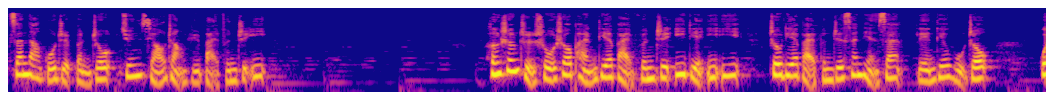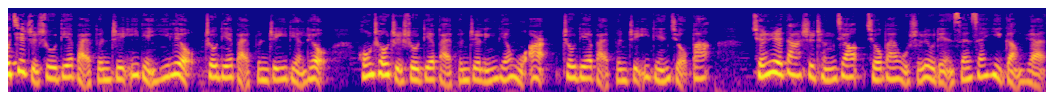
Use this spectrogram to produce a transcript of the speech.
三大股指本周均小涨逾百分之一。恒生指数收盘跌百分之一点一一，周跌百分之三点三，连跌五周。国企指数跌百分之一点一六，周跌百分之一点六。红筹指数跌百分之零点五二，周跌百分之一点九八。全日大市成交九百五十六点三三亿港元，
